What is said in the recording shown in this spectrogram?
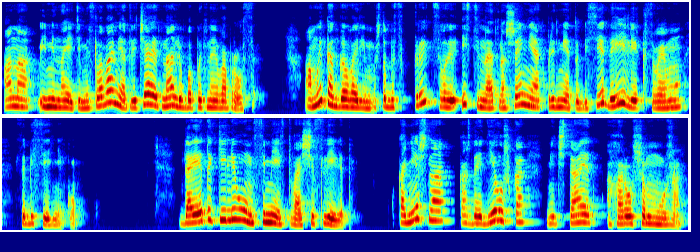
она именно этими словами отвечает на любопытные вопросы. А мы так говорим, чтобы скрыть свое истинное отношение к предмету беседы или к своему собеседнику. Да это ли ум семейства осчастливит? Конечно, каждая девушка мечтает о хорошем муже,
